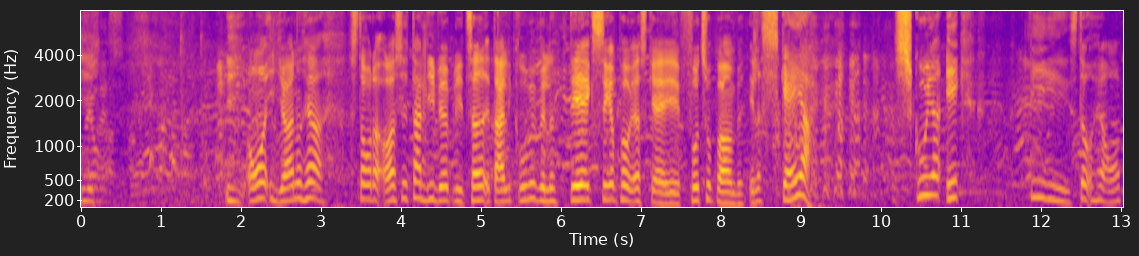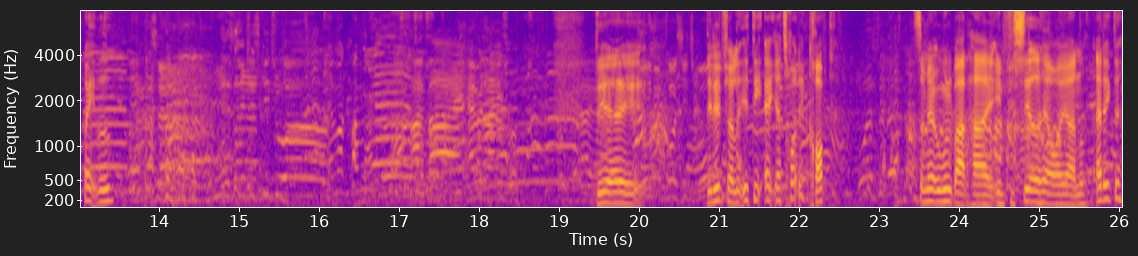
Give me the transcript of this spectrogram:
i, i, over i hjørnet her står der også, der er lige ved at blive taget et dejligt gruppebillede. Det er jeg ikke sikker på, at jeg skal øh, fotobombe. Eller skal jeg? Skulle jeg ikke lige stå herovre bagved? Det er, øh, det er lidt fjollet. Det er, jeg tror, det er kropt, som jeg umiddelbart har øh, inficeret herovre i hjørnet. Er det ikke det?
